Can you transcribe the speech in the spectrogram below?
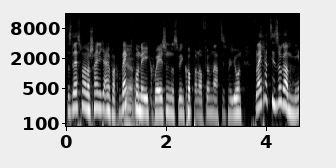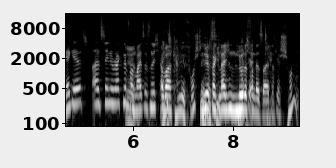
Das lässt man wahrscheinlich einfach weg Ja. von der Equation, deswegen kommt man auf 85 Millionen. Vielleicht hat sie sogar mehr Geld als Danny Radcliffe, man weiß es nicht, aber ich kann mir vorstellen, wir vergleichen die nur das von der Die Seite. hat ja schon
